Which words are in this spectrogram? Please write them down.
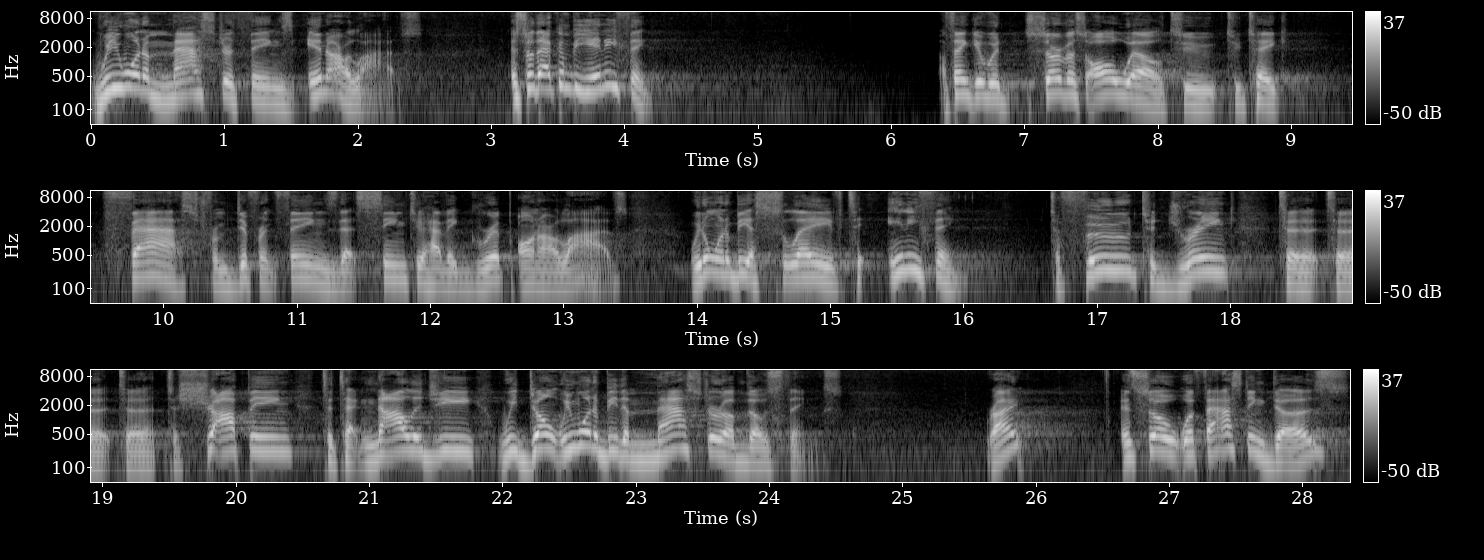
We want to master things in our lives. And so that can be anything. I think it would serve us all well to, to take fast from different things that seem to have a grip on our lives. We don't want to be a slave to anything, to food, to drink, to, to, to, to shopping, to technology. We don't. We want to be the master of those things, right? And so, what fasting does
